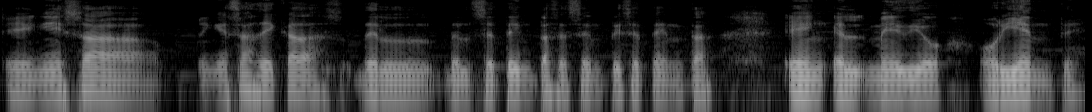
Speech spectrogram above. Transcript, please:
en, esa, en esas décadas del, del 70, 60 y 70 en el Medio Oriente.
